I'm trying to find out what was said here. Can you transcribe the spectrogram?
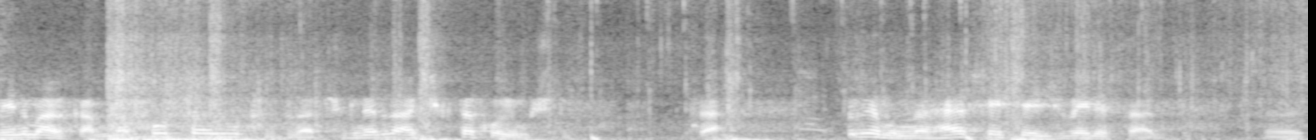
benim arkamdan portalımı kırdılar. Çünkü nerede açıkta koymuştum. mesela. Böyle bunlar her şey tecrübeyle sadece. Evet.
